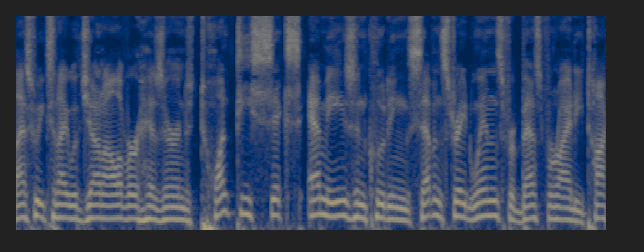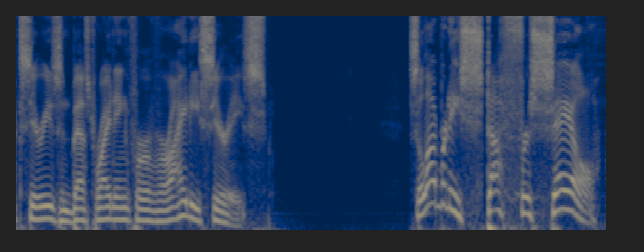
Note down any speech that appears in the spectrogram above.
Last week tonight with John Oliver has earned 26 Emmys, including seven straight wins for Best Variety Talk Series and Best Writing for a Variety Series. Celebrity stuff for sale.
